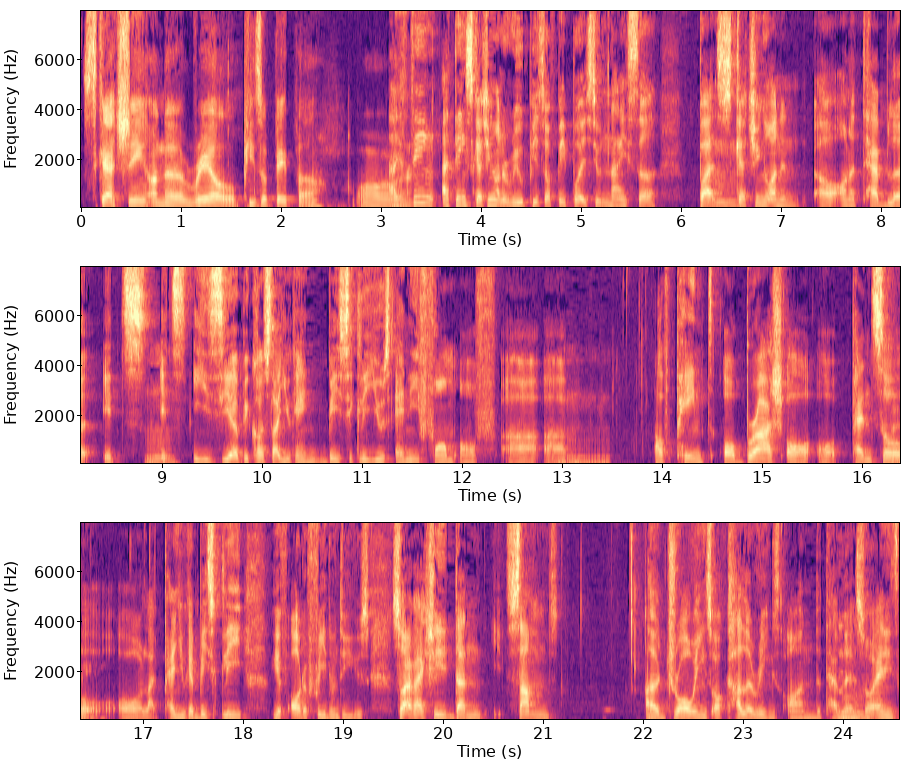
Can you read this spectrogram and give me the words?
sketching on a real piece of paper, or I think I think sketching on a real piece of paper is still nicer, but Hmm. sketching on an uh, on a tablet it's it's easier because like you can basically use any form of uh, um, Hmm. Of paint or brush or or pencil or, like pen. You can basically you have all the freedom to use. So I've actually done some uh, drawings or colorings on the tablet. So and it's,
